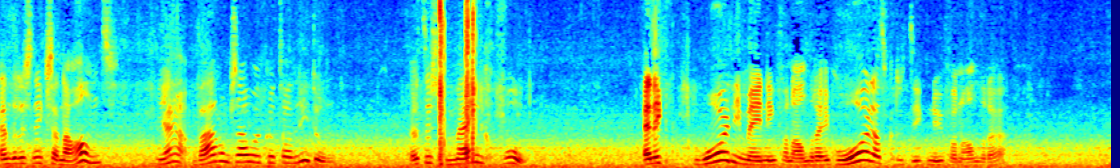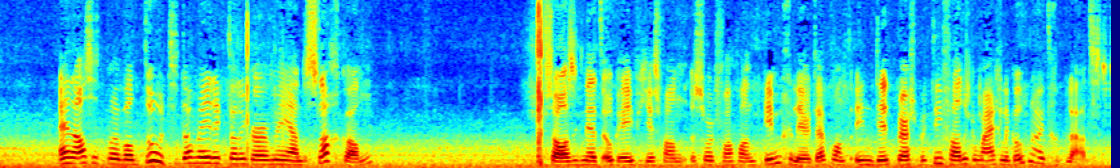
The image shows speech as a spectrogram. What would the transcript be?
en er is niks aan de hand, ja, waarom zou ik het dan niet doen? Het is mijn gevoel. En ik hoor die mening van anderen, ik hoor dat kritiek nu van anderen. En als het me wat doet, dan weet ik dat ik ermee aan de slag kan. Zoals ik net ook eventjes van een soort van van Kim geleerd heb. Want in dit perspectief had ik hem eigenlijk ook nooit geplaatst.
